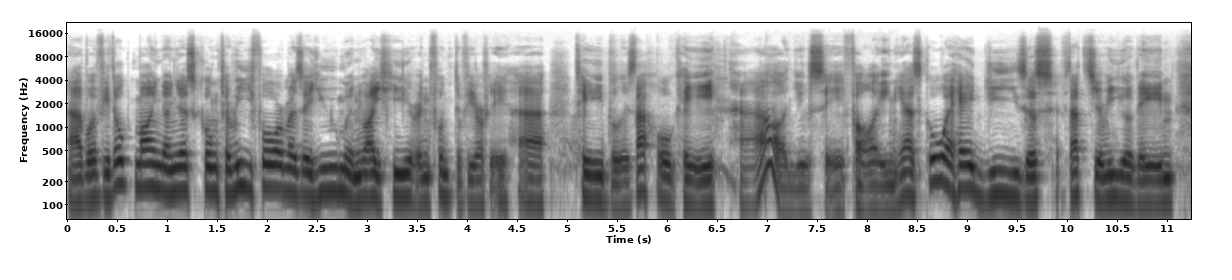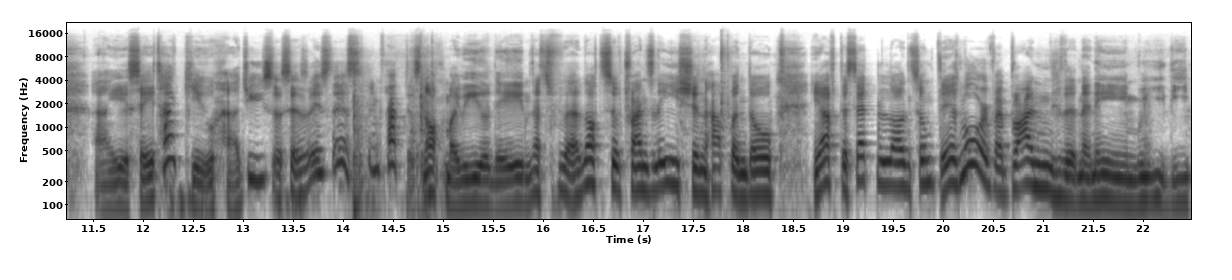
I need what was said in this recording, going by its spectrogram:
Uh, but if you don't mind, I'm just going to reform as a human right here in front of your uh, table. Is that okay? Oh, you say fine. Yes, go ahead, Jesus, if that's your real name. Uh, you say thank you. Uh, Jesus is this? In fact, it's not my real name. That's uh, lots of translation happened though. You have to settle on something. It's more of a brand than a name, really.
